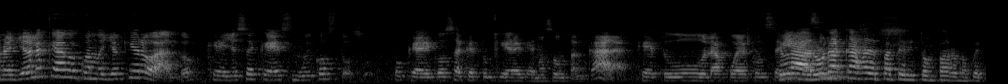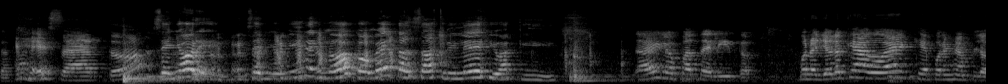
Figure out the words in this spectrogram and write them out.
Bueno, yo lo que hago cuando yo quiero algo, que yo sé que es muy costoso, porque hay cosas que tú quieres que no son tan caras, que tú la puedes conseguir. Claro, una caja de pastelito amparo no cuesta tanto. Exacto. Señores, señor, miren, no cometan sacrilegio aquí. Ay, los pastelitos. Bueno, yo lo que hago es que, por ejemplo,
